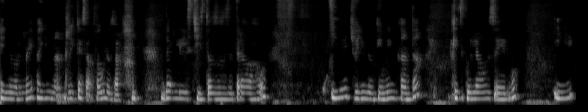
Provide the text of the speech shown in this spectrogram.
enorme, hay una riqueza fabulosa de reels chistosos de trabajo. Y de hecho hay uno que me encanta, que es con la voz de Elmo. Y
